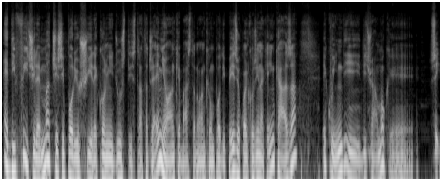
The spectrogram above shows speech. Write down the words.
è difficile, ma ci si può riuscire con i giusti stratagemmi o anche bastano anche un po' di pesi o qualcosina che hai in casa e quindi diciamo che sì,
